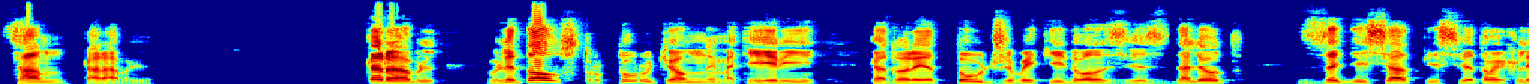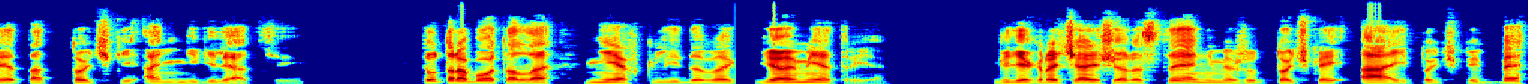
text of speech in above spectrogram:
сам корабль. Корабль влетал в структуру темной материи, которая тут же выкидывала звездолет за десятки световых лет от точки аннигиляции. Тут работала неевклидовая геометрия, где кратчайшее расстояние между точкой А и точкой Б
